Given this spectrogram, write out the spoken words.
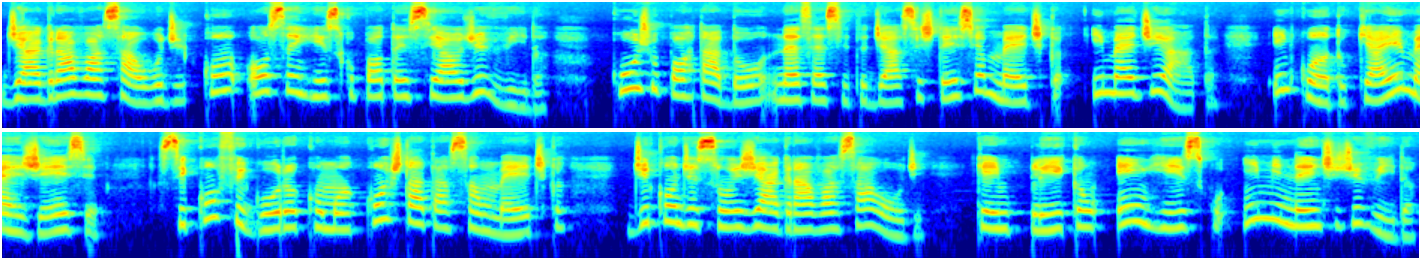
de agravo à saúde com ou sem risco potencial de vida, cujo portador necessita de assistência médica imediata, enquanto que a emergência se configura como uma constatação médica de condições de agravo à saúde que implicam em risco iminente de vida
